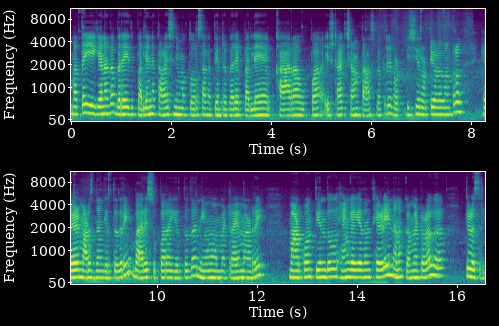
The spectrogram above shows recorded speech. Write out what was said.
ಮತ್ತು ಈಗೇನದ ಬರೀ ಇದು ಪಲ್ಯನೇ ತಾಳಿಸಿ ನಿಮಗೆ ತೋರ್ಸಾಕತ್ತೀನಿ ರೀ ಬರೀ ಪಲ್ಯ, ಖಾರ, ಉಪ್ಪು ಎಷ್ಟು ಹಾಕಿ ಚಂದ ತಾಳಿಸ್ಬೇಕು ರೀ ರೊಟ್ಟಿ ಬಿಸಿ ರೊಟ್ಟಿ ಒಳಗಂತೂ ಹೇಳಿ ಮಾಡಿಸ್ದಂಗೆ ಇರ್ತದೆ ರೀ ಭಾರಿ ಸೂಪರಾಗಿರ್ತದೆ. ನೀವು ಒಮ್ಮೆ ಟ್ರೈ ಮಾಡಿರಿ. ಮಾಡ್ಕೊಂಡು ತಿಂದು ಹೆಂಗಾಗ್ಯದ ಅಂತ ಹೇಳಿ ನನಗೆ ಕಮೆಂಟ್ ಒಳಗೆ ತಿಳಿಸ್ರಿ.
